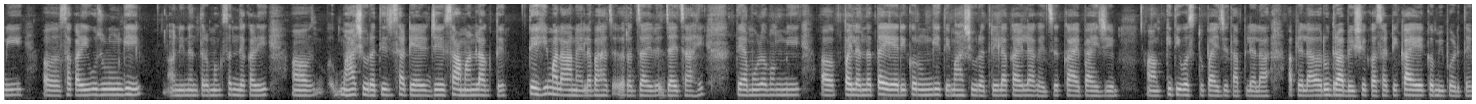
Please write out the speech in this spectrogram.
मी सकाळी उजळून घेईल. आणि नंतर मग संध्याकाळी महाशिवरात्रीसाठी जे सामान लागते तेही मला आणायला बाजारात जाय जायचं आहे. त्यामुळं मग मी पहिल्यांदा तयारी करून घेते महाशिवरात्रीला काय लागायचं काय पाहिजे. किती वस्तू पाहिजेत आपल्याला आपल्याला रुद्राभिषेकासाठी काय कमी पडते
